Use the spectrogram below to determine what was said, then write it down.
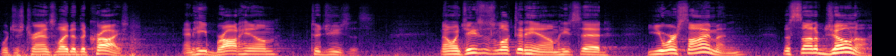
which is translated the Christ. And he brought him to Jesus. Now, when Jesus looked at him, he said, You are Simon, the son of Jonah.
